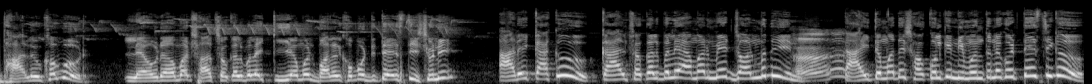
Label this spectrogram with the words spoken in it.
ভালো খবর? লেওরা আমার সাত সকালবেলায় কি এমন বালের খবর দিতে এসছিস শুনি? আরে কাকু কাল সকালবেলায় আমার মেয়ের জন্মদিন। তাই তোমাদের সকলকে নিমন্ত্রণ করতে এসেছি গো।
